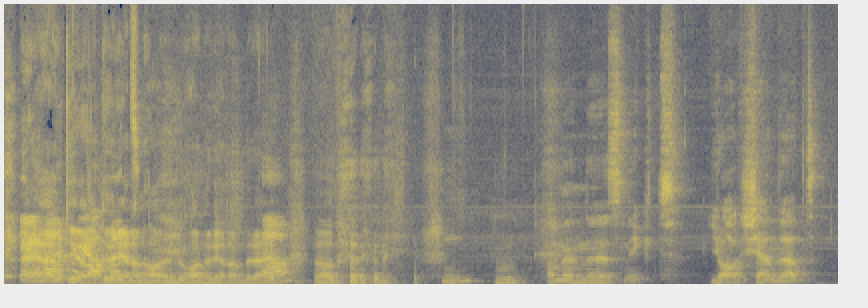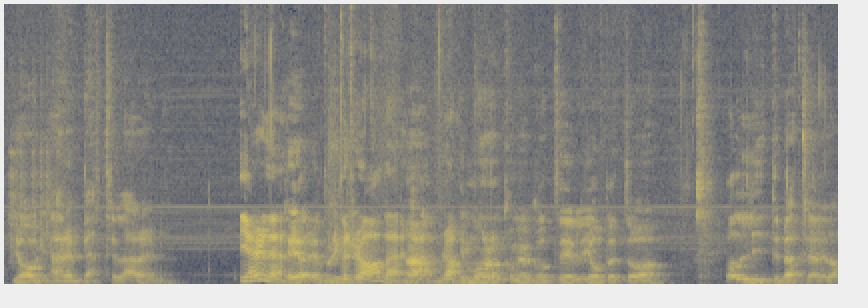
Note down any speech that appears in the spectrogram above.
det Nej, jag är här övertygad att du redan har, du har nu redan det där. Ja. Ja. Ja men eh, snyggt. Jag känner att jag är en bättre lärare nu. Gör du det? Jag gör det på riktigt. Bra där. Ja, Bra. Imorgon kommer jag gå till jobbet och vara lite bättre än idag.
